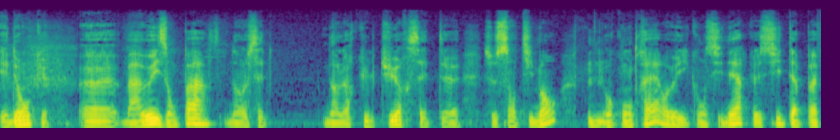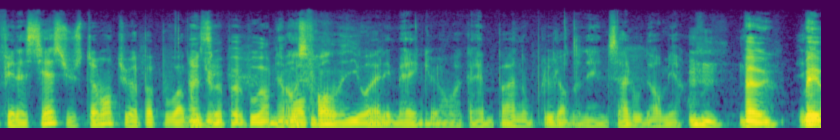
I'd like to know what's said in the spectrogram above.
Et donc, bah, eux, ils n'ont pas dans, cette, dans leur culture cette, euh, ce sentiment. Mhm. Au contraire, eux, ils considèrent que si tu n'as pas fait la sieste, justement, tu vas pas pouvoir Ouais, bosser. tu vas pas pouvoir bien en bosser. France, on dit, ouais, les mecs, on va quand même pas non plus leur donner une salle où dormir. Bah oui. Mais,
